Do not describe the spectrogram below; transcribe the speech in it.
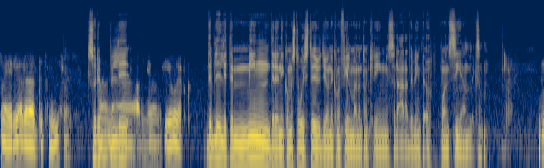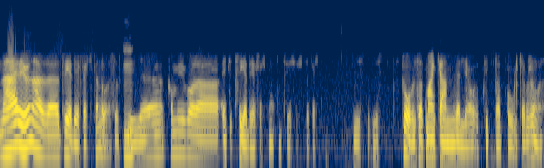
Som är relativt ny oss. Så det Men, blir, eh, Ja, det är, vår replokal. det blir lite mindre, ni kommer stå i studion, ni kommer filma runt omkring sådär. Det blir inte upp på en scen liksom. Nej, det är ju den här eh, 3D-effekten då. Så att Mm. vi eh, kommer ju vara, inte 3D-effekten, utan 360-effekten. Vi, vi står väl så att man kan välja att titta på olika personer.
